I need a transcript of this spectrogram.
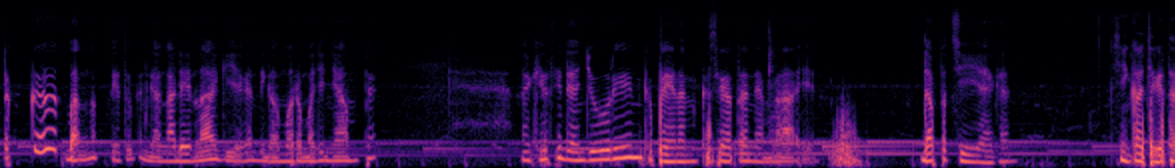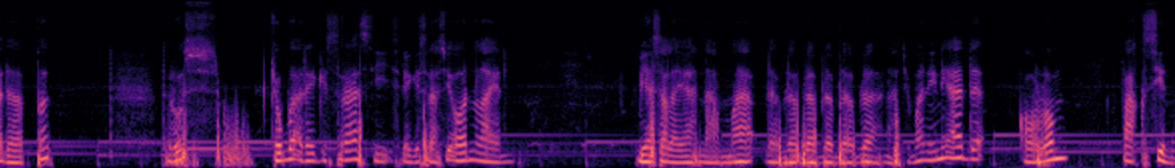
deket banget itu kan nggak ngadain lagi ya kan? Tinggal merem aja nyampe. Akhirnya dianjurin ke kesehatan yang lain. Dapat sih ya kan singkat cerita dapat terus coba registrasi. Registrasi online. Biasalah ya nama bla bla bla bla bla bla. Nah cuman ini ada. Kolom vaksin.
